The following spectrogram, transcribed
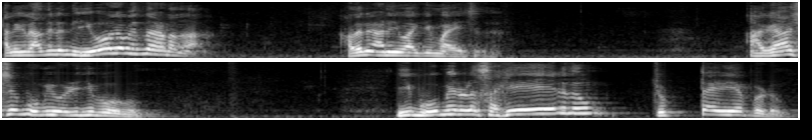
അല്ലെങ്കിൽ അതിന്റെ നിയോഗം എന്താണെന്നാ? അതിനാണ് ഈ വാക്യം വായിച്ചത്. ആകാശഭൂമി ഒഴിഞ്ഞു പോകും. ഈ ഭൂമിയിലുള്ള സകേരതും ചുട്ടഴിയപ്പെടും.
